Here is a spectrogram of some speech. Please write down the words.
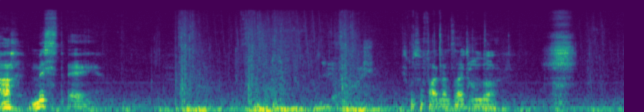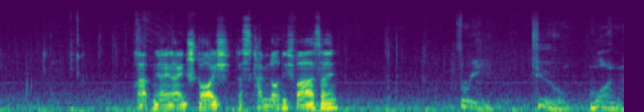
Ach, Mist, ey. Ich muss auf der anderen Seite rüber. Brat mir einer einen Storch. Das kann doch nicht wahr sein. Three, two, one.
